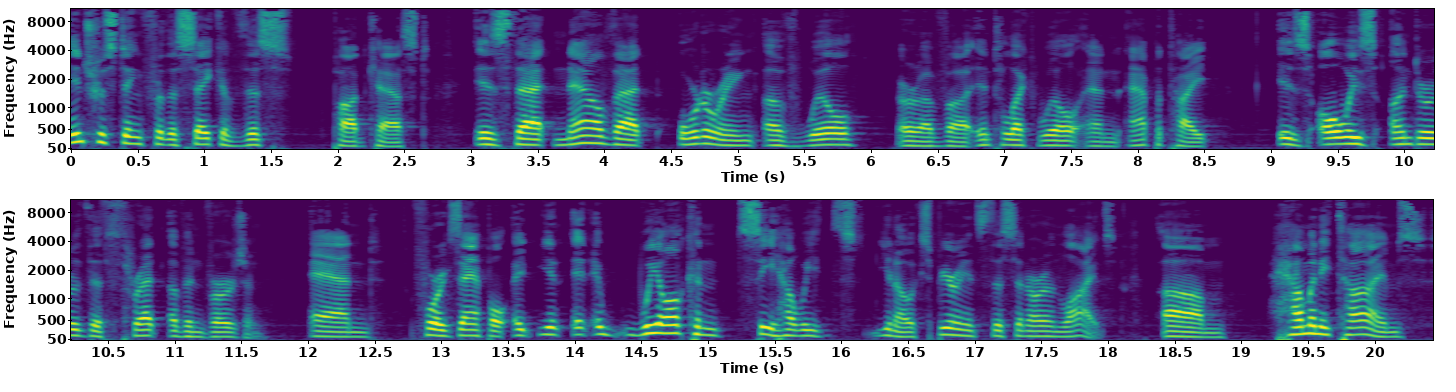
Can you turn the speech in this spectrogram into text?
interesting for the sake of this podcast is that now that ordering of will or of uh, intellect, will, and appetite is always under the threat of inversion. And for example, it, it, it, we all can see how we you know experience this in our own lives. Um, how many times,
